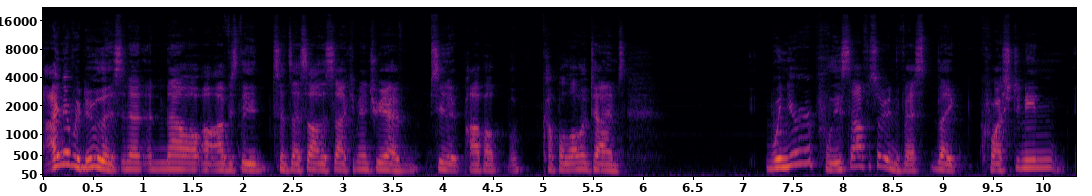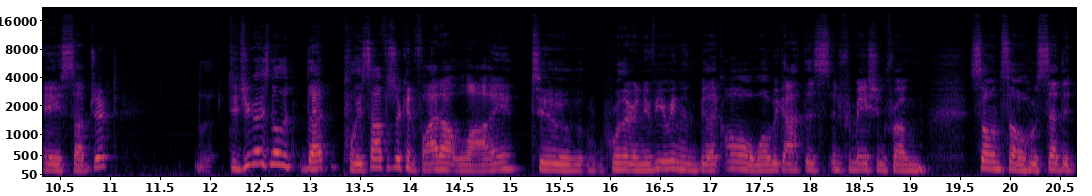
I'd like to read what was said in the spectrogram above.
I never knew this. And, I- and now obviously since i saw this documentary i've seen it pop up a couple other times when you're a police officer invest like questioning a subject did you guys know that that police officer can flat out lie to who they're interviewing and be like oh well we got this information from so and so who said that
